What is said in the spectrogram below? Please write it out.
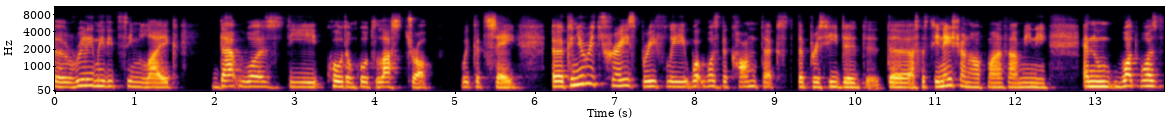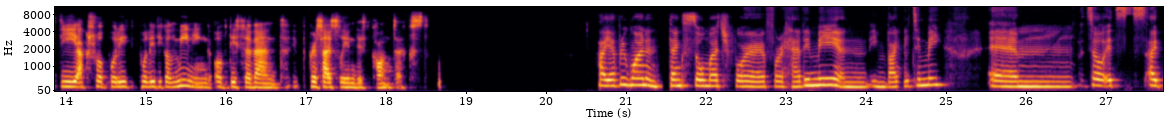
uh, really made it seem like that was the quote unquote last drop we could say. Uh, can you retrace briefly what was the context that preceded the assassination of Mahsa Amini and what was the actual polit political meaning of this event precisely in this context? Hi, everyone, and thanks so much for, for having me and inviting me. Um, so it's I,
